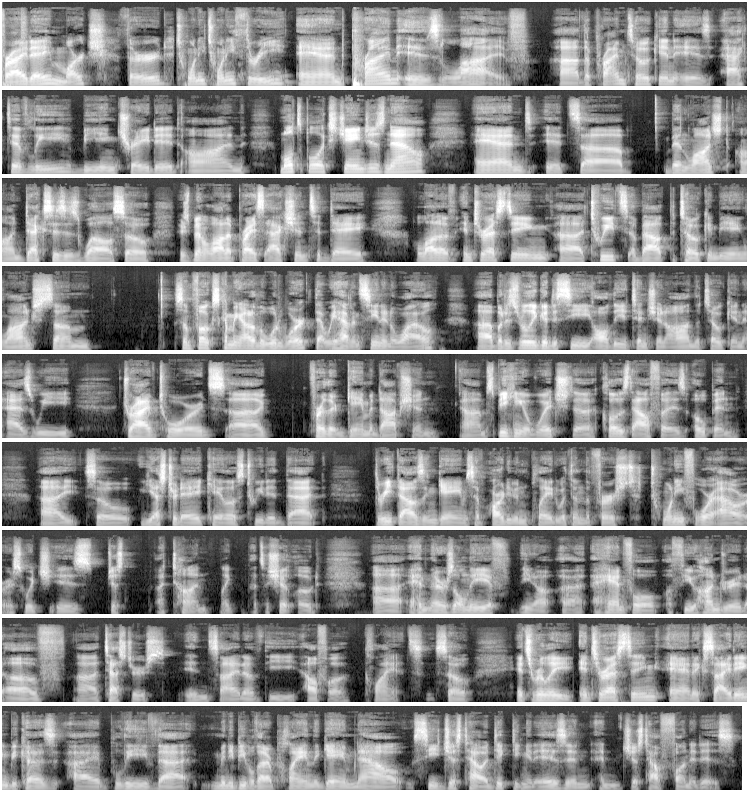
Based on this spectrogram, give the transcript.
Friday, March 3rd, 2023, and Prime is live. Uh, the Prime token is actively being traded on multiple exchanges now, and it's uh, been launched on dexes as well. So there's been a lot of price action today, a lot of interesting uh, tweets about the token being launched. Some some folks coming out of the woodwork that we haven't seen in a while. Uh, but it's really good to see all the attention on the token as we drive towards uh, further game adoption. Um, speaking of which, the closed alpha is open. Uh, so yesterday, Kalos tweeted that 3,000 games have already been played within the first 24 hours, which is just a ton. Like that's a shitload. Uh, and there's only a, you know a, a handful, a few hundred of uh, testers inside of the alpha clients. So it's really interesting and exciting because I believe that many people that are playing the game now see just how addicting it is and and just how fun it is.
